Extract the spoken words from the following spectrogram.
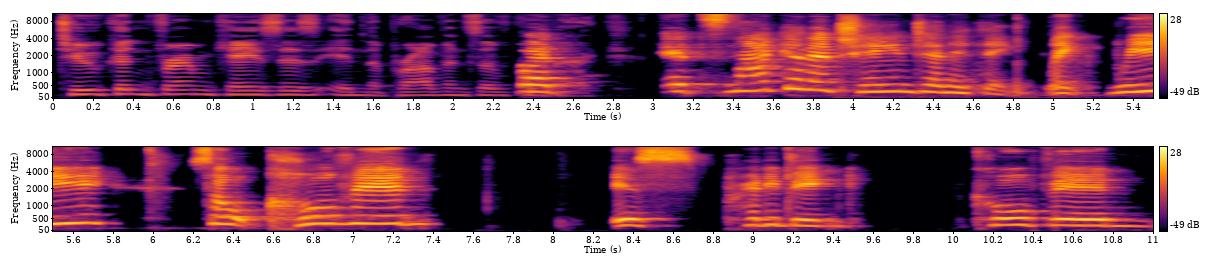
two confirmed cases in the province of Quebec. But- Quebec. It's not going to change anything. Like we, so COVID is pretty big. COVID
